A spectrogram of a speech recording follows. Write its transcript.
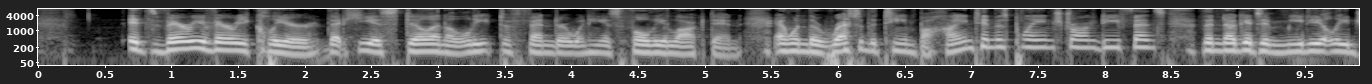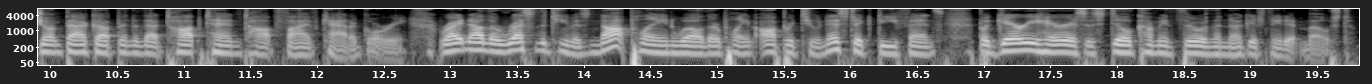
it's very, very clear that he is still an elite defender when he is fully locked in. And when the rest of the team behind him is playing strong defense, the Nuggets immediately jump back up into that top 10, top 5 category. Right now, the rest of the team is not playing well. They're playing opportunistic defense, but Gary Harris is still coming through and the Nuggets need it most.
